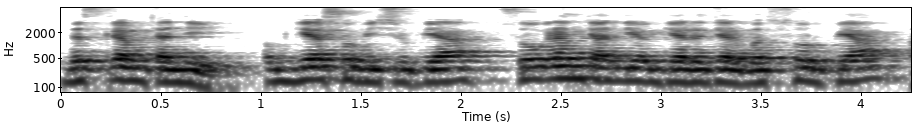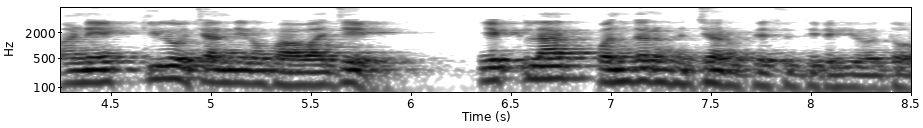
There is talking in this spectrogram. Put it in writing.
દસ ગ્રામ ચાંદી અગિયારસો વીસ રૂપિયા, સો ગ્રામ ચાંદી અગિયાર હજાર બસો રૂપિયા અને એક કિલો ચાંદીનો ભાવ આજે એક લાખ પંદર હજાર રૂપિયા સુધી રહ્યો હતો.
